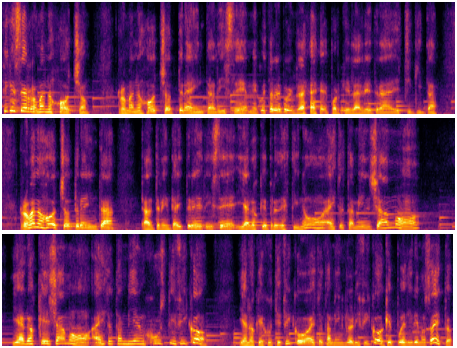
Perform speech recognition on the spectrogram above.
Fíjese Romanos 8, Romanos 8:30 dice, me cuesta leer porque la, porque la letra es chiquita, Romanos 8:30 al 33 dice, y a los que predestinó, a estos también llamó, y a los que llamó, a estos también justificó, y a los que justificó, a estos también glorificó. ¿Qué pues diremos a esto?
